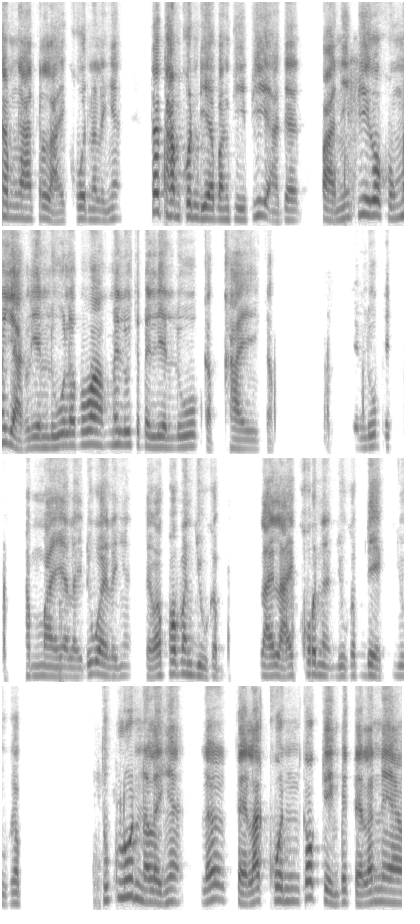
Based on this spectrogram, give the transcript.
ทำงานกันหลายคนอะไรเงี้ยถ้าทำคนเดียวบางทีพี่อาจจะป่านนี้พี่ก็คงไม่อยากเรียนรู้แล้วเพราะว่าไม่รู้จะไปเรียนรู้กับใครกับ เรียนรู้ไปทำไมอะไรด้วยอะไรเงี้ย แต่ว่าพอมันอยู่กับหลาย ๆ คนอะอยู่กับเด็กอยู่กับทุกรุ่นอะไรเงี้ยแล้วแต่ละคนก็เก่งไปแต่ละแนว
